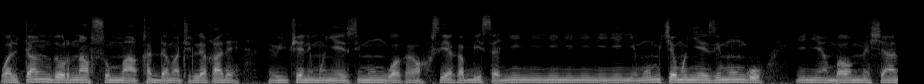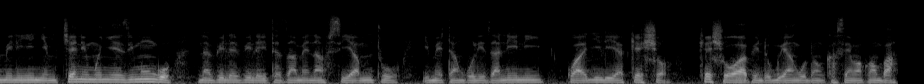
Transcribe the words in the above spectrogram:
waltandhur nafsu ma qaddamat lighade mcheni mwenyezi mungu akahusia kabisa nyinyi nyinyi nyinyi nyinyi mumche mwenyezi mungu. Nyinyi ambao mmeshaamini nyinyi mcheni mwenyezi mungu. Na vile vile itazame nafsi ya mtu imetanguliza nini kwa ajili ya kesho. Kesho wapi ndugu yangu? Ndo nikasema kwamba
